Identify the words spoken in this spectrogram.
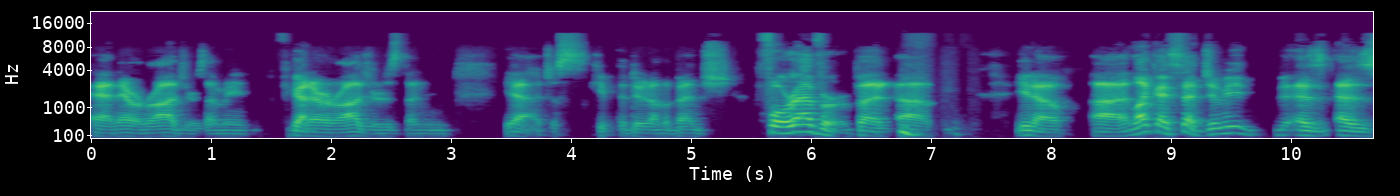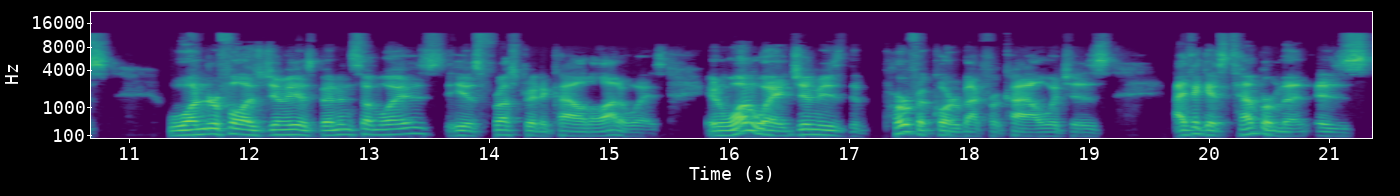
and Aaron Rodgers. I mean, you got Aaron Rodgers, then yeah, just keep the dude on the bench forever. But um, you know, uh, like I said, Jimmy, as as wonderful as Jimmy has been in some ways, he has frustrated Kyle in a lot of ways. In one way, Jimmy's the perfect quarterback for Kyle, which is, I think his temperament is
